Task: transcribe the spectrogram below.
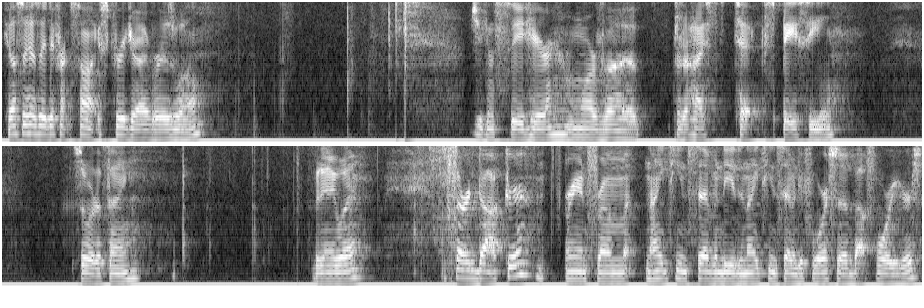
He also has a different sonic screwdriver as well. As you can see here, more of a sort of high-tech, spacey sort of thing. But anyway, the third Doctor ran from 1970 to 1974, so about four years.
